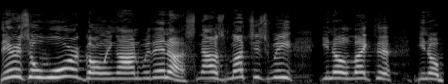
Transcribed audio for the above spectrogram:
There's a war going on within us. Now, as much as we, you know, like to, you know,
